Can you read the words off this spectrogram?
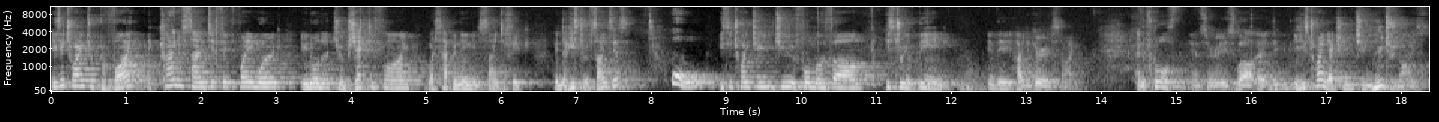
Is he trying to provide a kind of scientific framework in order to objectify what's happening in scientific, in the history of sciences? Or is he trying to do a form of um, history of being in the Heideggerian style? And of course, the answer is well, uh, the, he's trying actually to neutralize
